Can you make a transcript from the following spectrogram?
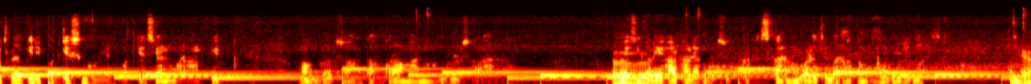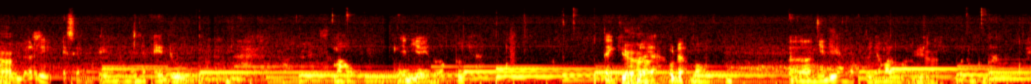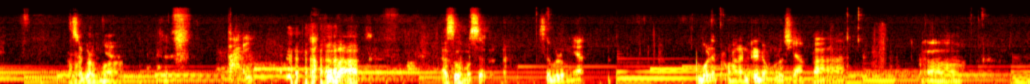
balik lagi di podcast gue podcast Yanuar Alvin ngobrol soal tongkrongan ngobrol soal Halo. basically hal-hal yang gue suka sekarang gue lagi bareng temen gue nih temen Ya. gue dari SMP namanya Edo dia mau nyediain waktunya thank you Ya. udah ya udah mau eh, nyediain waktunya malam-malam Ya. ini buat ngobrol gue sebelumnya kaku banget Aku mau. Se- sebelumnya boleh perkenalan diri dong lu siapa Eh,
